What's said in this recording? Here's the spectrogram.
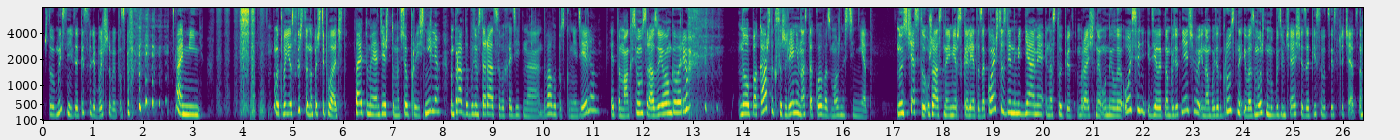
чтобы мы с ней записывали больше выпусков. Аминь. Вот вы ее слышите, она почти плачет. Поэтому я надеюсь, что мы все прояснили. Мы, правда, будем стараться выходить на два выпуска в неделю. Это максимум, сразу я вам говорю. Но пока что, к сожалению, у нас такой возможности нет. Ну, сейчас это ужасное мерзкое лето закончится с длинными днями, и наступит мрачная, унылая осень, и делать нам будет нечего, и нам будет грустно, и, возможно, мы будем чаще записываться и встречаться.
